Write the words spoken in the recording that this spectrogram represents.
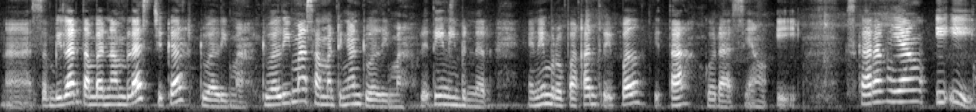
Nah, 9 tambah 16 juga 25. 25 sama dengan 25. Berarti ini benar. Ini merupakan triple kita kuras yang I. Sekarang yang II.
